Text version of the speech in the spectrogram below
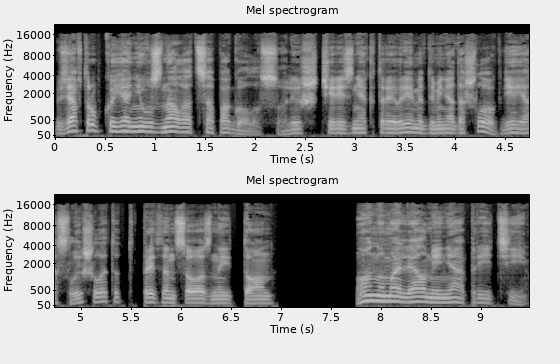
Взяв трубку, я не узнал отца по голосу. Лишь через некоторое время до меня дошло, где я слышал этот претенциозный тон. Он умолял меня прийти.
